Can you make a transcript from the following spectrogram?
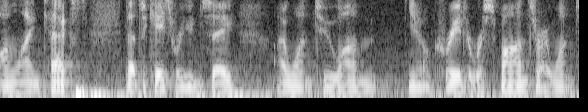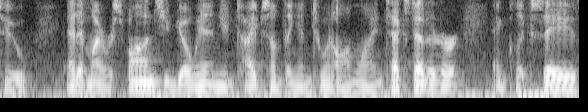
online text. That's a case where you'd say, I want to um, you know create a response, or I want to edit my response. You'd go in, you'd type something into an online text editor, and click save.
